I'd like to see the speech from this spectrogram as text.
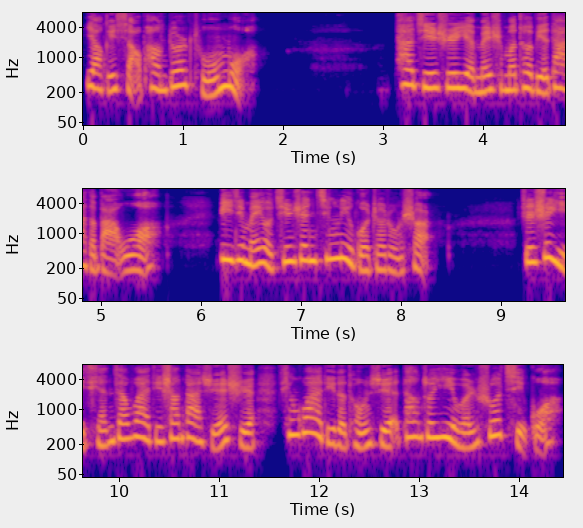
要给小胖墩涂抹。他其实也没什么特别大的把握，毕竟没有亲身经历过这种事儿，只是以前在外地上大学时，听外地的同学当做译文说起过。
